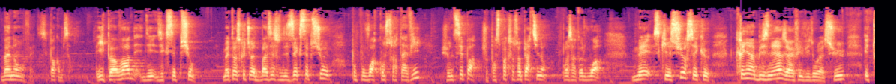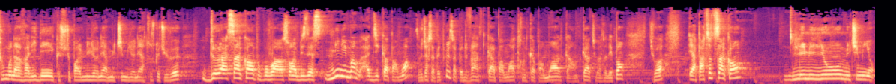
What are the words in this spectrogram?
ben non, en fait, c'est pas comme ça. il peut y avoir des, exceptions. Maintenant, est-ce que tu vas te baser sur des exceptions pour pouvoir construire ta vie? Je ne sais pas. Je ne pense pas que ce soit pertinent. Après, c'est à toi de voir. Mais ce qui est sûr, c'est que créer un business, j'avais fait une vidéo là-dessus, et tout le monde a validé que je te parle millionnaire, multimillionnaire, tout ce que tu veux. 2 à 5 ans pour pouvoir avoir un business minimum à 10K par mois. Ça veut dire que ça peut être plus, ça peut être 20K par mois, 30K par mois, 40K, tu vois, ça dépend. Tu vois. Et à partir de 5 ans, les millions, multimillions.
